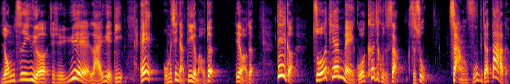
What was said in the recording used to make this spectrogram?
融资余额就是越来越低。哎，我们先讲第一个矛盾，第一个矛盾，第一个，昨天美国科技股指上指数涨幅比较大的，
